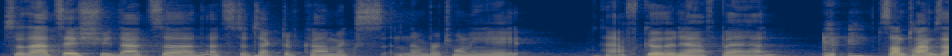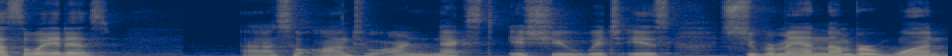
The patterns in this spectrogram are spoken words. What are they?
So that's issue. That's uh that's Detective Comics number twenty eight. Half good, half bad. Sometimes that's the way it is. Uh, so on to our next issue, which is Superman number one.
